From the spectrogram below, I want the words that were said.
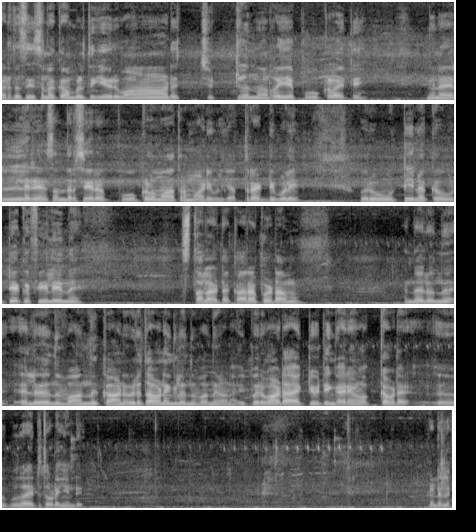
അടുത്ത സീസണൊക്കെ ആകുമ്പോഴത്തേക്ക് ഒരുപാട് ചുറ്റും നിറയെ പൂക്കളായിട്ട് ഇങ്ങനെ എല്ലാവരും സന്ദർശകരെ പൂക്കൾ മാത്രം മാടി വിളിക്കുക അത്ര അടിപൊളി. ഒരു ഊട്ടീനൊക്കെ ഊട്ടിയൊക്കെ ഫീൽ ചെയ്യുന്ന സ്ഥലമാട്ടെ കാരാപ്പുഴ ഡാം. എന്തായാലും ഒന്ന് എല്ലാവരും ഒന്ന് വന്ന് കാണും. ഒരു തവണയെങ്കിലും ഒന്ന് വന്ന് കാണാം. ഇപ്പോൾ ഒരുപാട് ആക്ടിവിറ്റിയും കാര്യങ്ങളൊക്കെ അവിടെ പുതുതായിട്ട് തുടങ്ങിയിട്ടുണ്ട്. കണ്ടില്ലേ?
